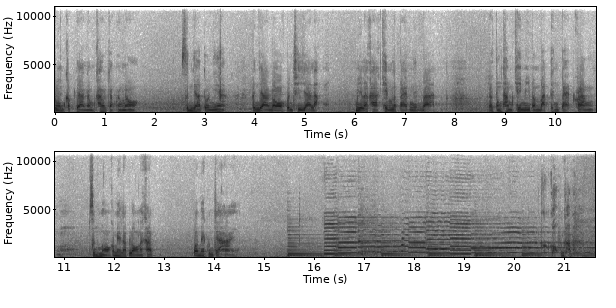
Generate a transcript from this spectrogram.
ร่วมกับยานำเข้าจากเมืองนอก ซึ่งยาตัวนี้เป็นยานอกบัญชียาหลัก มีราคาเข็มละ 80,000 บาท และต้องทำเคมีบำบัดถึง 8 ครั้ง ซึ่งหมอก็ไม่รับรองนะครับ ว่าแม่คุณจะหายขอบคุณครับ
